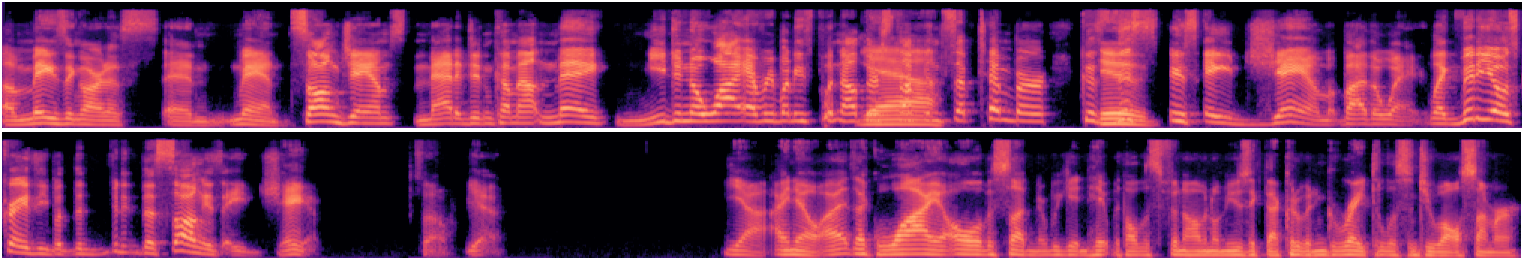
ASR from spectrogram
amazing artists. And man, song jams. Mad it didn't come out in May. Need to know why everybody's putting out their Yeah. stuff in September because this is a jam. By the way, like video is crazy, but the the song is a jam. So yeah, Yeah, I know. I like why all of a sudden are we getting hit with all this phenomenal music that could have been great to listen to all summer.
